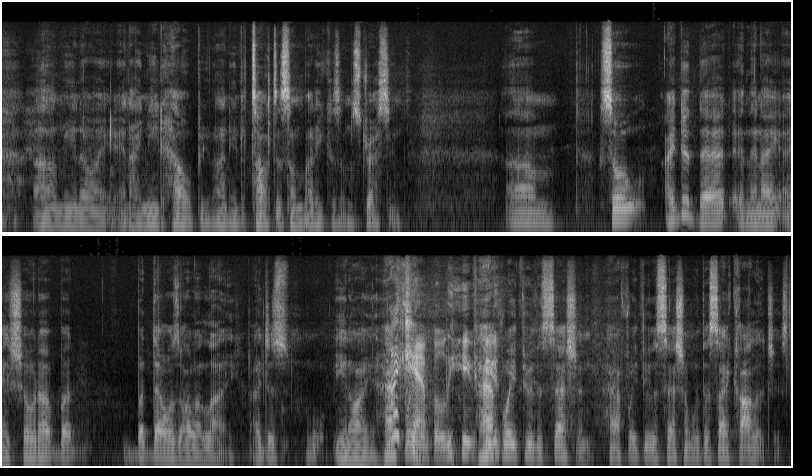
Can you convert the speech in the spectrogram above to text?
um, you know, I, and I need help. You know, I need to talk to somebody because I'm stressing. Um, so I did that, and then I, I showed up, but but that was all a lie. I just, you know, I I halfway, can't believe you. halfway through the session, halfway through the session with the psychologist,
